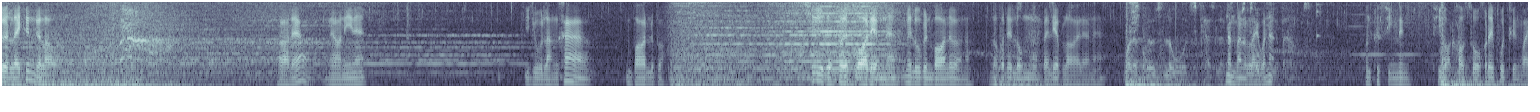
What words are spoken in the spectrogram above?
เกิดอะไรขึ้นกับเราพอแล้วแนวนี้นะ อยู่หลังค่าบอสหรือเปล่า ชื่อ The First Warden นะ ไม่รู้เป็นบอสหรือเปล่าเนาะเราก็ได้ล้มลงไปเรียบร้อยแล้วนะฮะ One of those lords Kazla นั่นมัน was อะไรวะน่ะ talking about. มันคือสิ่งหนึ่งที่หลอดคอโซเขาได้พูดถึงไว้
